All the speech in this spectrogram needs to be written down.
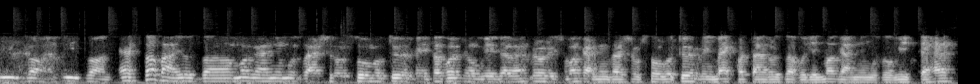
így van, így van. Ez szabályozza a magánnyomozásról szóló törvényt, a vagyonvédelemről és a magánnyomozásról szóló törvény meghatározza, hogy egy magánnyomozó mit tehet.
